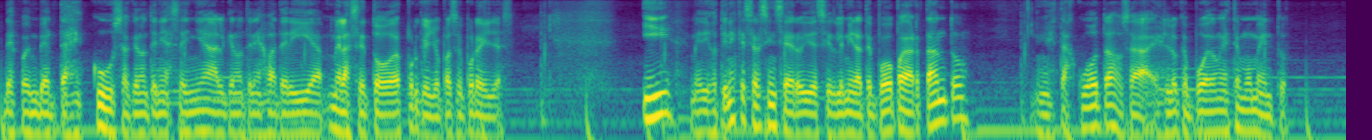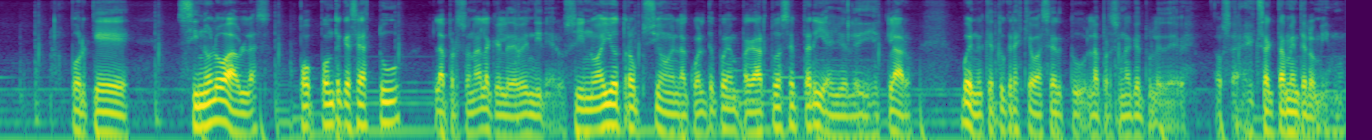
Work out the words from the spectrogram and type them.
después inventas excusas, que no tenías señal, que no tenías batería, me las sé todas porque yo pasé por ellas. Y me dijo, tienes que ser sincero y decirle, mira, te puedo pagar tanto en estas cuotas, o sea, es lo que puedo en este momento. Porque si no lo hablas, ponte que seas tú la persona a la que le deben dinero. Si no hay otra opción en la cual te pueden pagar, ¿tú aceptarías? Yo le dije, claro. Bueno, es que tú crees que va a ser tú la persona que tú le debes. O sea, es exactamente lo mismo.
